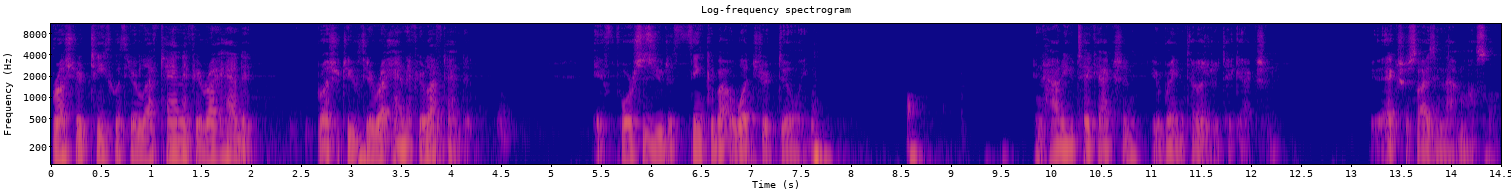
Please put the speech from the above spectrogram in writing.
Brush your teeth with your left hand if you're right handed. Brush your teeth with your right hand if you're left handed. It forces you to think about what you're doing. And how do you take action? Your brain tells you to take action. You're exercising that muscle.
